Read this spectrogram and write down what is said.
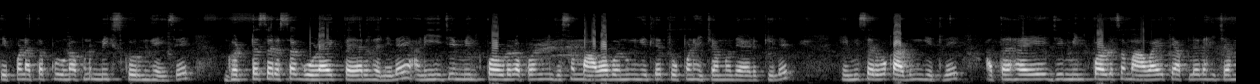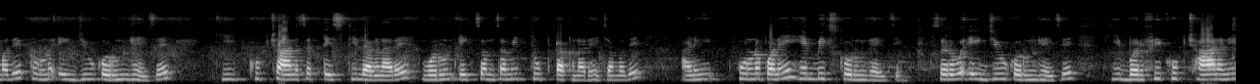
ते पण आता पूर्ण आपण मिक्स करून घ्यायचं आहे घट्टसर असा गोळा एक तयार झालेला आहे आणि हे जे मिल्क पावडर आपण जसं मावा बनवून घेतला तो पण ह्याच्यामध्ये ॲड केलं आहे हे मी सर्व काढून घेतले. आता हे जे मिल्क पावडरचा मावा आहे ते आपल्याला ह्याच्यामध्ये पूर्ण एकजीव करून घ्यायचं आहे की खूप छान असं टेस्टी लागणार आहे. वरून एक चमचा मी तूप टाकणार आहे ह्याच्यामध्ये. आणि पूर्णपणे हे मिक्स करून घ्यायचे. सर्व एकजीव करून घ्यायचे. ही बर्फी खूप छान आणि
